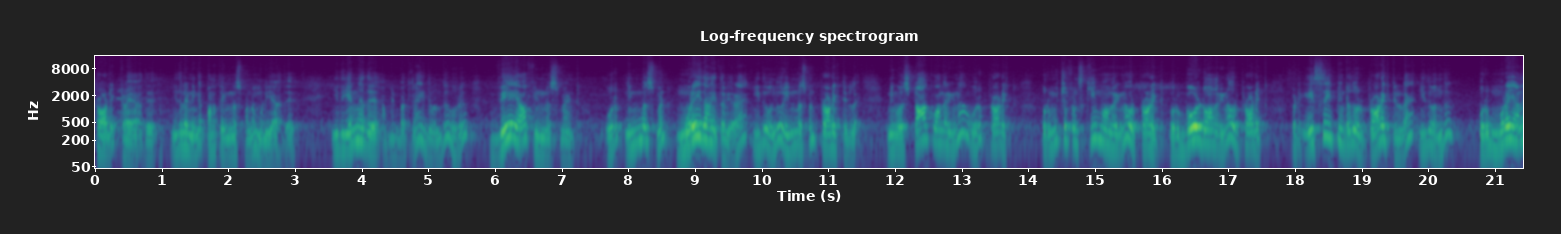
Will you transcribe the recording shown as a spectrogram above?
ப்ராடக்ட் கிடையாது. இதில் நீங்கள் பணத்தை இன்வெஸ்ட் பண்ண முடியாது. இது என்னது அப்படின்னு பார்த்தீங்கன்னா இது வந்து ஒரு வே ஆஃப் இன்வெஸ்ட்மெண்ட் ஒரு இன்வெஸ்ட்மெண்ட் முறைதானே தவிர இது வந்து ஒரு இன்வெஸ்ட்மெண்ட் ப்ராடக்ட் இல்லை. நீங்கள் ஒரு ஸ்டாக் வாங்குறீங்கன்னா ஒரு ப்ராடக்ட் ஒரு மியூச்சுவல் ஃபண்ட் ஸ்கீம் வாங்குறீங்கன்னா ஒரு ப்ராடக்ட் ஒரு கோல்டு வாங்குறீங்கன்னா ஒரு ப்ராடக்ட் பட் எஸ்ஐபின்றது ஒரு ப்ராடக்ட் இல்லை. இது வந்து ஒரு முறையான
